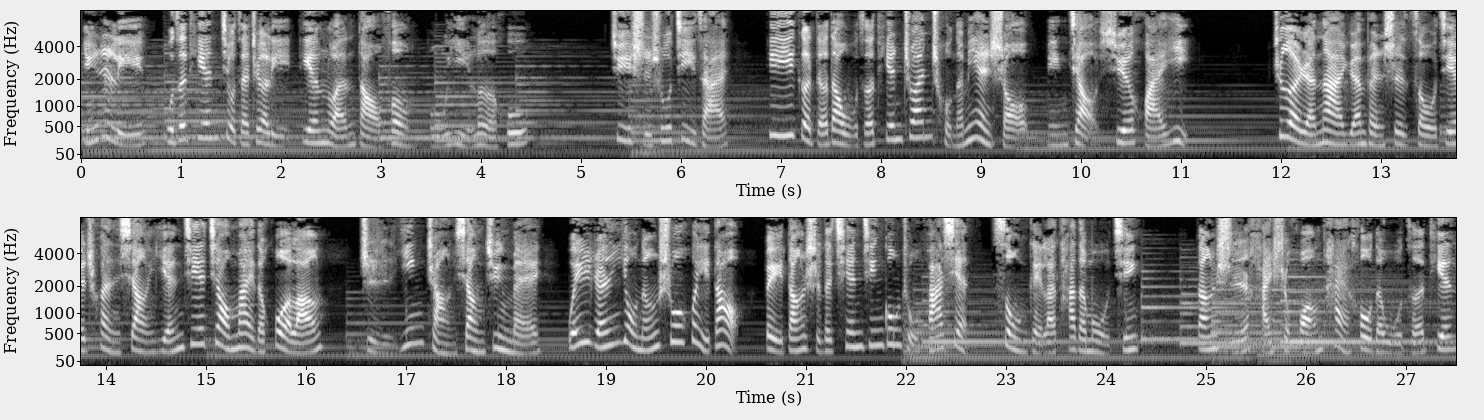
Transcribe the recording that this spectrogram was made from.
平日里，武则天就在这里颠鸾倒凤，不亦乐乎。据史书记载，第一个得到武则天专宠的面首名叫薛怀义。这人呐，原本是走街串巷、沿街叫卖的货郎，只因长相俊美，为人又能说会道。被当时的千金公主发现，送给了他的母亲，当时还是皇太后的武则天。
